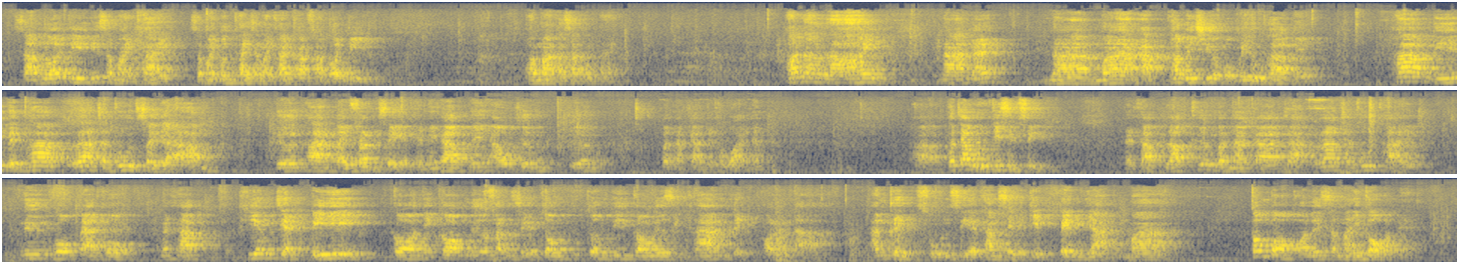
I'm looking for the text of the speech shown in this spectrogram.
300 ปีที่สมัยใคร สมัยเมืองไทยสมัยใครครับ 300 ปี พระมหากษัตริย์องค์ไหน พระนารายณ์นานไหม นานมากอะถ้าไม่เชื่อผมไปดูภาพนี้ ภาพนี้เป็นภาพราชทูตสยาม เดินทางไปฝรั่งเศสเห็นไหมครับ นี่เอาเครื่องเครื่องบรรณาการไปถวายนะพระเจ้าหลุยส์ที่ 14 นะครับ รับเครื่องบรรณาการจากราชทูตไทย 1686 นะครับ เพียง 7 ปี ก่อนที่กองเรือฝรั่งเศสโจมโจมตีกองเรือสินค้าอังกฤษฮอลันดา อังกฤษสูญเสียทางเศรษฐกิจเป็นอย่างมาก ต้องบอกก่อนเลยสมัยก่อนเนี่ย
